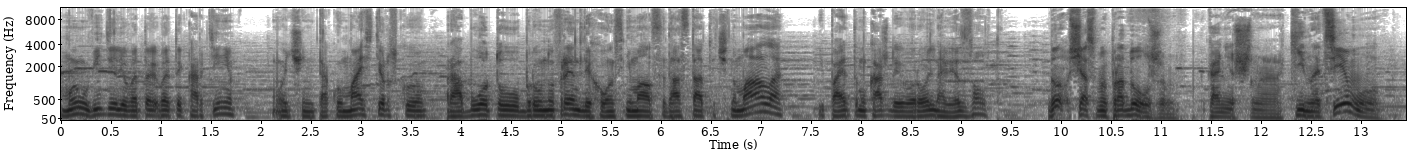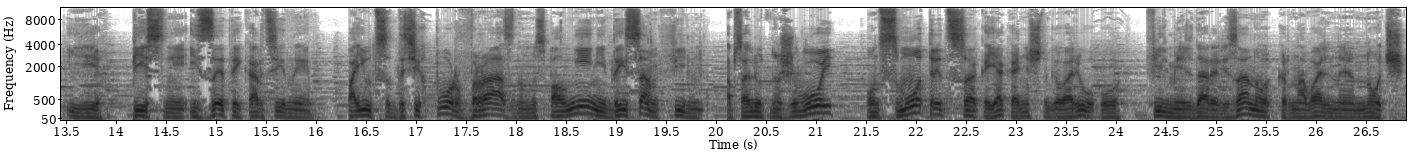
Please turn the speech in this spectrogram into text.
мы увидели в этой, в этой картине очень такую мастерскую работу Бруно Френдлиха. Он снимался достаточно мало, и поэтому каждая его роль на вес золота. Ну, сейчас мы продолжим, конечно, кинотему, и песни из этой картины поются до сих пор в разном исполнении, да и сам фильм абсолютно живой, он смотрится, я, конечно, говорю о фильме Эльдара Рязанова «Карнавальная ночь».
